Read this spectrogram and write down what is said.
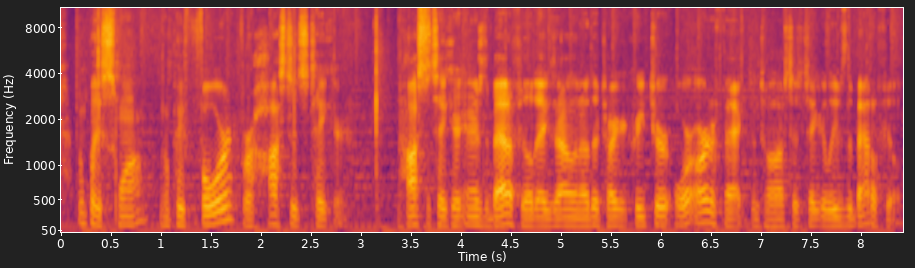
I'm gonna play Swamp. I'm gonna pay four for Hostage Taker. Hostage Taker enters the battlefield, exile another target creature or artifact until Hostage Taker leaves the battlefield.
